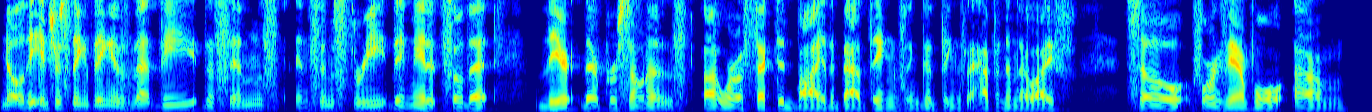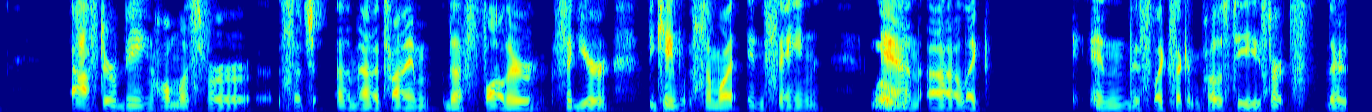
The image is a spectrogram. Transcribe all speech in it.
No, the interesting thing is that the the Sims in Sims 3 they made it so that their their personas uh, were affected by the bad things and good things that happened in their life. So, for example, um, after being homeless for such an amount of time, the father figure became somewhat insane Whoa. and uh, like in this like second post he starts they're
